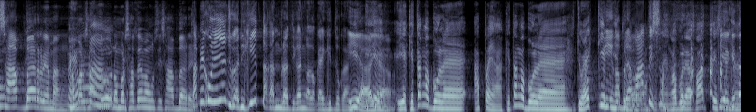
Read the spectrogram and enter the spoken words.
sabar memang. Nomor Emang. satu nomor satu emang mesti sabar ya. Tapi kuncinya juga di kita kan berarti kan kalau kayak gitu kan. iya iya. Iya, iya kita nggak boleh apa ya? Kita nggak boleh cuekin. Iya, nggak gitu boleh loh. apatis lah. Nggak boleh apatis. Iya kita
